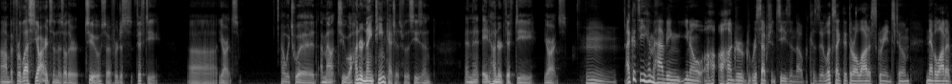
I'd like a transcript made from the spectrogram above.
um, but for less yards than those other two. So for just 50 uh, yards, uh, which would amount to 119 catches for the season and then 850 yards. Hmm. I could see him having, you know, a, a hundred reception season though, because it looks like they throw a lot of screens to him and they have a lot of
